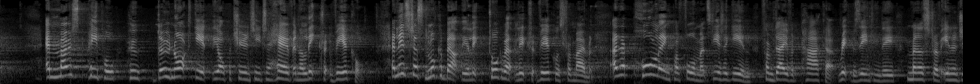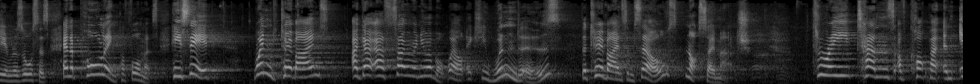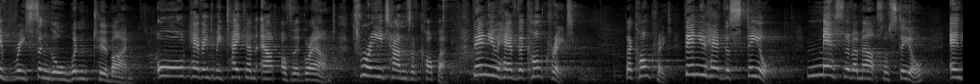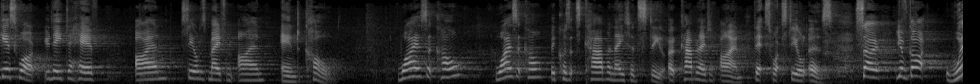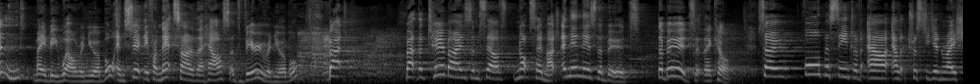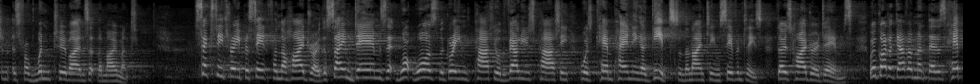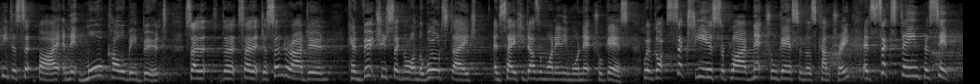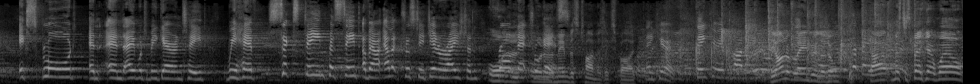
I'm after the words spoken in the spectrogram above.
And most people who do not get the opportunity to have an electric vehicle. And let's just look about the talk about electric vehicles for a moment. An appalling performance yet again from David Parker, representing the Minister of Energy and Resources. An appalling performance. He said, wind turbines are, go, are so renewable. Well, actually wind is. The turbines themselves, not so much. Three tonnes of copper in every single wind turbine, all having to be taken out of the ground. Three tonnes of copper. Then you have the concrete. The concrete. Then you have the steel. Massive amounts of steel. And guess what? You need to have iron. Steel is made from iron and coal. Why is it coal? Why is it coal? Because it's carbonated steel, uh, carbonated iron. That's what steel is. So you've got wind may be well renewable, and certainly from that side of the house, it's very renewable. But, but the turbines themselves, not so much. And then there's the birds, the birds that they kill. So 4% of our electricity generation is from wind turbines at the moment. 63% from the hydro, the same dams that what was the Green Party or the Values Party was campaigning against in the 1970s, those hydro dams. We've got a government that is happy to sit by and let more coal be burnt so that, the, so that Jacinda Ardern can virtue signal on the world stage and say she doesn't want any more natural gas. We've got six years' supply of natural gas in this country. It's 16 per cent explored and, and able to be guaranteed. We have 16% of our electricity generation Order, from natural order. gas. The member's time has expired. Thank you. Thank you, everybody. The Honourable Andrew Little. Uh, Mr Speaker, well,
